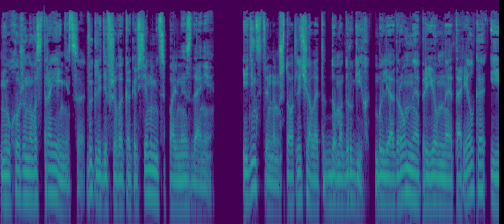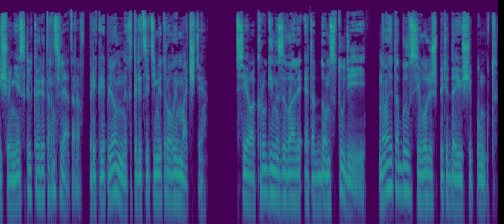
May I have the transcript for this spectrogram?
неухоженного строенница, выглядевшего, как и все муниципальные здания. Единственным, что отличало этот дом от других, были огромная приемная тарелка и еще несколько ретрансляторов, прикрепленных к 30-метровой мачте. Все в округе называли этот дом студией, но это был всего лишь передающий пункт.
